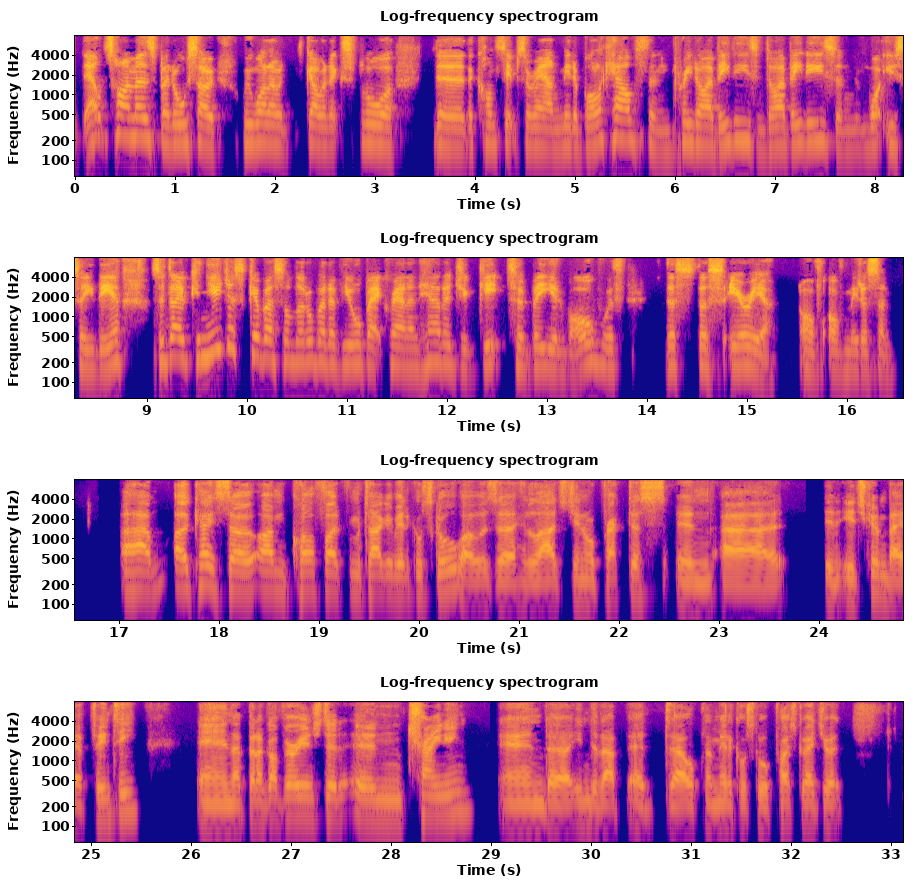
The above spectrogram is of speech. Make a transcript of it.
Alzheimer's, but also we want to go and explore the, the concepts around metabolic health and pre-diabetes and diabetes and what you see there. So Dave, can you just give us a little bit of your background and how did you get to be involved with this, this area of, of medicine? Um, okay, so I'm qualified from Otago Medical School. I was uh, had a large general practice in uh, in Edgecumbe Bay of Plenty, and uh, but I got very interested in training and uh, ended up at uh, Auckland Medical School postgraduate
